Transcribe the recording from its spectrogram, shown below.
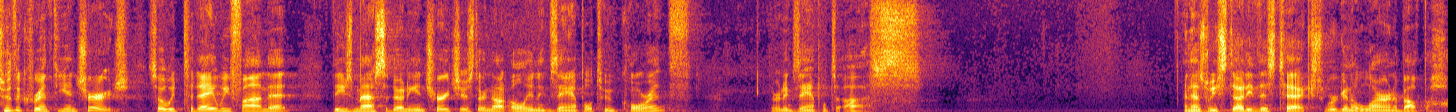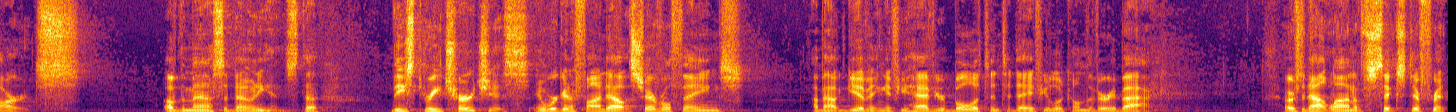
to the Corinthian church. So we, today we find that these Macedonian churches, they're not only an example to Corinth, they're an example to us. And as we study this text, we're going to learn about the hearts of the Macedonians, the these three churches, and we're going to find out several things about giving. If you have your bulletin today, if you look on the very back, there's an outline of six different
